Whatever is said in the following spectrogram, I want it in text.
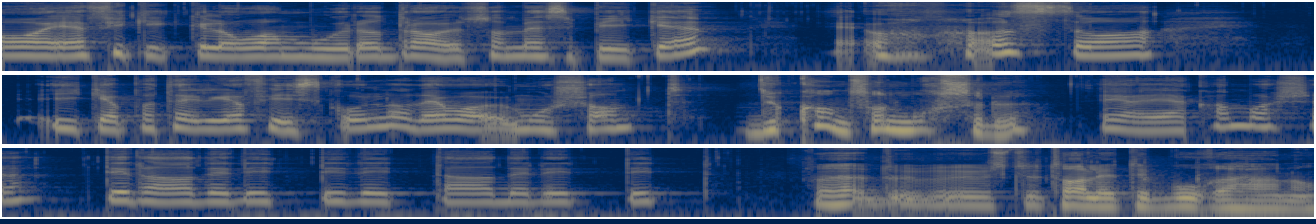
Og jeg fikk ikke lov av mor å dra ut som messepike. Og så gikk jeg på telegrafiskolen, og det var jo morsomt. Du kan sånn morse, du. Ja, jeg kan morse. Hvis du tar litt i bordet her nå.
